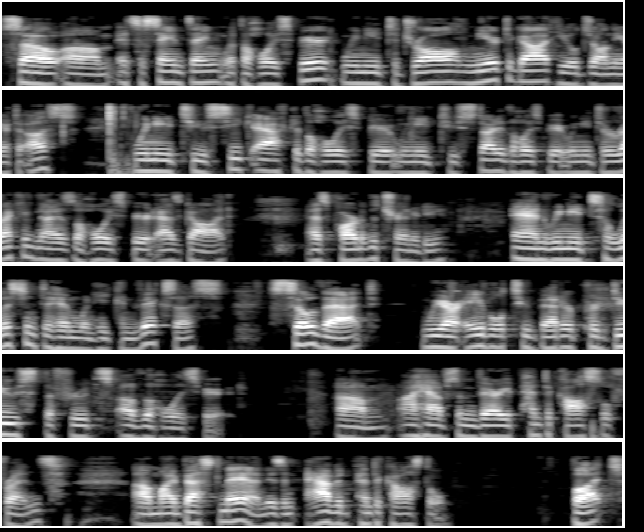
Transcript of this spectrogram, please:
So um, it's the same thing with the Holy Spirit. We need to draw near to God, He will draw near to us. We need to seek after the Holy Spirit. We need to study the Holy Spirit. We need to recognize the Holy Spirit as God, as part of the Trinity. And we need to listen to Him when He convicts us so that we are able to better produce the fruits of the Holy Spirit. Um, I have some very Pentecostal friends. Uh, my best man is an avid Pentecostal, but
